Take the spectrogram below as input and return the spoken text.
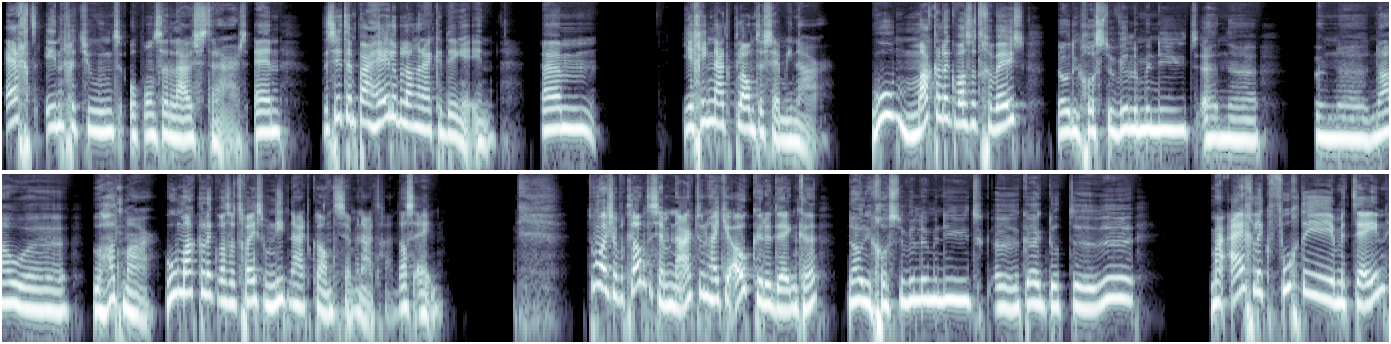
echt ingetuned op onze luisteraars. En er zitten een paar hele belangrijke dingen in. Ehm, je ging naar het klantenseminar. Hoe makkelijk was het geweest? Nou, die gasten willen me niet. En, en nou, laat maar. Hoe makkelijk was het geweest om niet naar het klantenseminar te gaan? Dat is één. Toen was je op het klantenseminar. Toen had je ook kunnen denken... Nou, die gasten willen me niet. Eh, kijk, dat... eh, eh. Maar eigenlijk voegde je je meteen...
